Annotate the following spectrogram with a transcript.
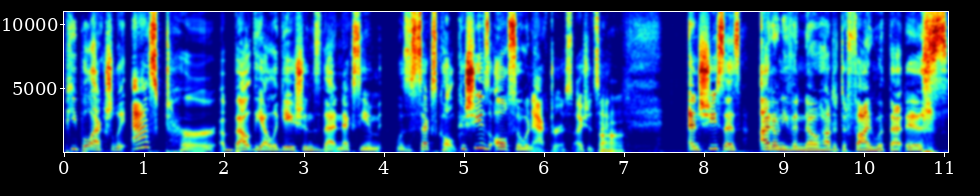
people actually asked her about the allegations that NXIVM was a sex cult because she is also an actress, I should say. uh-huh. And she says, I don't even know how to define what that is.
